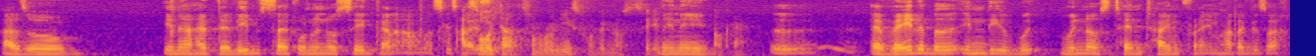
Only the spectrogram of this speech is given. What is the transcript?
Also innerhalb der Lebenszeit von Windows 10, keine Ahnung, was das Ach heißt. ich dachte zum Release von Windows 10. Nee, nee. Okay. Äh, available in the Wi- Windows 10 Timeframe, hat er gesagt.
